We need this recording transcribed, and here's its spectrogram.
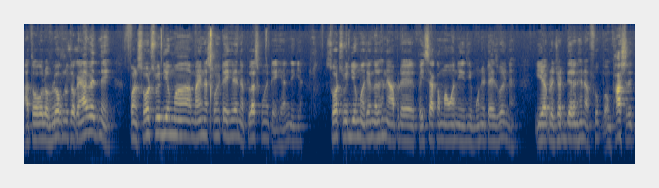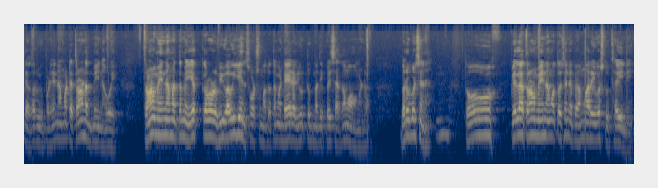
આ તો ઓલો બ્લોગનું તો કંઈ આવે જ નહીં. પણ શોર્ટ્સ વિડીયોમાં માઇનસ પોઈન્ટે છે ને પ્લસ પોઈન્ટે છે. સમજી ગયા? શોર્ટ્સ વિડીયોમાં ચેનલ છે ને આપણે પૈસા કમાવાની જે મોનિટાઈઝ હોય ને એ આપણે જડદેર છે ને ફાસ્ટ રીતે કરવી પડે. એના માટે ત્રણ જ મહિના હોય. ત્રણ મહિનામાં તમે એક કરોડ વ્યૂ આવી જાય ને શોર્ટ્સમાં તો તમે ડાયરેક્ટ યુટ્યુબમાંથી પૈસા કમાવા માંડો. બરાબર છે ને? તો પહેલાં ત્રણ મહિનામાં તો છે ને અમારી વસ્તુ થઈ નહીં.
